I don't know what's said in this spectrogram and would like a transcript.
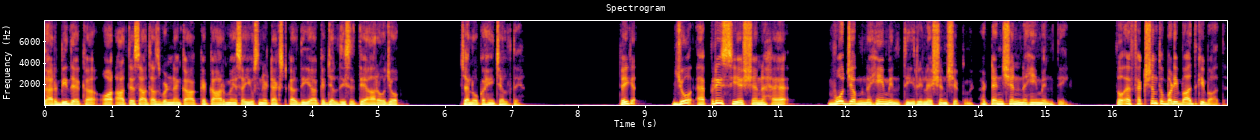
گھر بھی دیکھا، اور آتے ساتھ ہسبینڈ نے کہا کہ کار میں صحیح اس نے ٹیکسٹ کر دیا کہ جلدی سے تیار ہو جو چلو کہیں چلتے ٹھیک ہے۔ جو اپریسیشن ہے، وہ جب نہیں ملتی ریلیشن شپ میں اٹینشن نہیں ملتی، تو افیکشن تو بڑی بات کی بات ہے۔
